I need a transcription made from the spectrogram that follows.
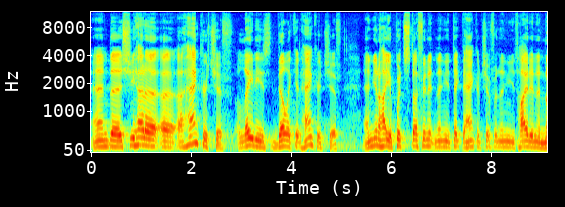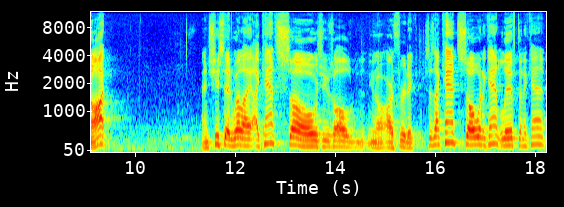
and uh, she had a, a, a, handkerchief, a lady's delicate handkerchief. And you know how you put stuff in it and then you take the handkerchief and then you tie it in a knot? And she said, well, I, I can't sew. She was all you know, arthritic. She says, I can't sew and I can't lift and I can't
